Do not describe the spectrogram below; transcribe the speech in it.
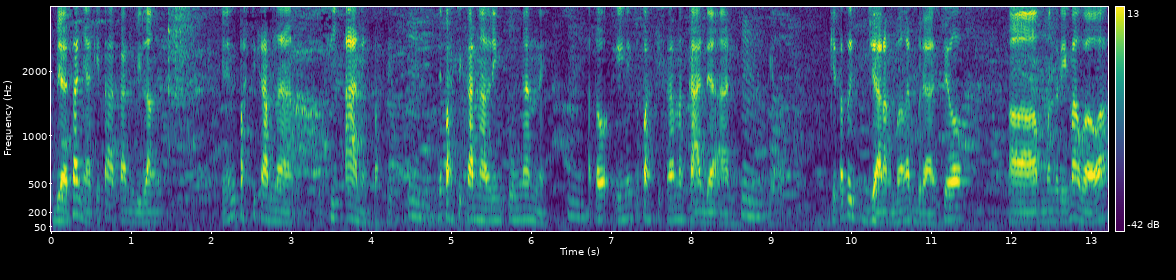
biasanya kita akan bilang ini pasti karena si A nih pasti Hmm. ini pasti karena lingkungan nih Hmm. atau ini tuh pasti karena keadaan Hmm. gitu kita tuh jarang banget berhasil uh, menerima bahwa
